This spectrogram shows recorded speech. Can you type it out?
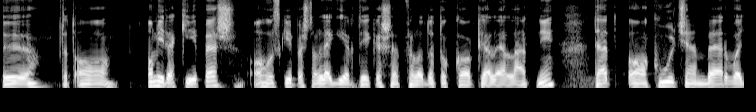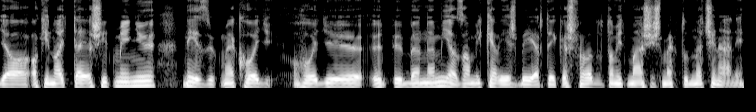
ö, tehát a amire képes, ahhoz képest a legértékesebb feladatokkal kell ellátni. Tehát a kulcsember, vagy a, aki nagy teljesítményű, nézzük meg, hogy, hogy ő, ő benne mi az, ami kevésbé értékes feladat, amit más is meg tudna csinálni.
